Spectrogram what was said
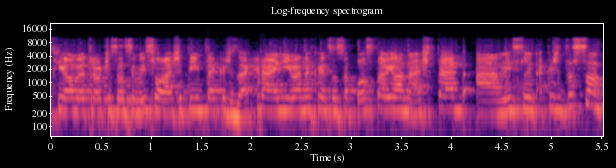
kilometrov, čo som si myslela, že tým tak, že zachránim a nakoniec som sa postavila na štart a myslím, akože dosť som,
